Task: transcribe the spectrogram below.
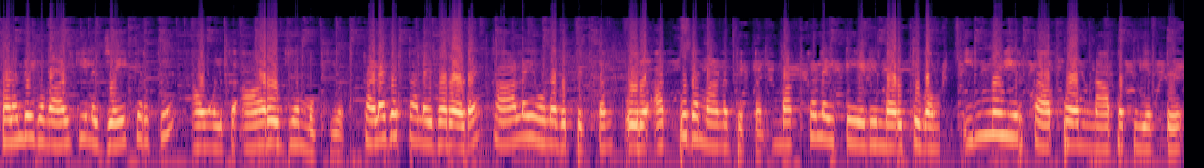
குழந்தைங்க வாழ்க்கையில ஜெயிக்கிறதுக்கு அவங்களுக்கு ஆரோக்கியம் முக்கியம். கழக தலைவரோட காலை உணவு திட்டம் ஒரு அற்புதமான திட்டம். மக்களை தேடி மருத்துவம் இன்னுயிர் காப்போம் நாற்பத்தி எட்டு.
